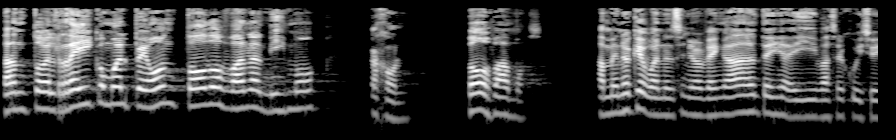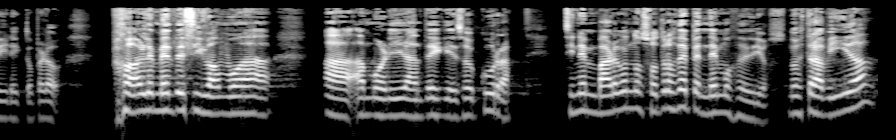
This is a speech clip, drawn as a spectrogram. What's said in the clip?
tanto el rey como el peón, todos van al mismo cajón. Todos vamos. A menos que, bueno, el Señor venga antes y ahí va a ser juicio directo, pero probablemente sí vamos a, a, morir antes de que eso ocurra. Sin embargo, nosotros dependemos de Dios. Nuestra vida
